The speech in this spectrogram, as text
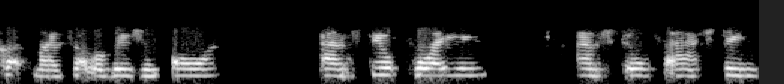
cut my television on. I'm still praying. I'm still fasting.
